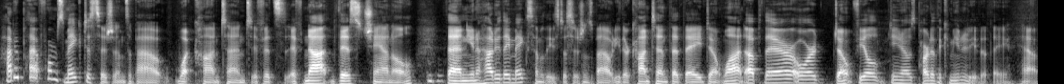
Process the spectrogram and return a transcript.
how do platforms make decisions about what content if it's if not this channel mm-hmm. then you know how do they make some of these decisions about either content that they don't want up there or don't feel you know as part of the community that they have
